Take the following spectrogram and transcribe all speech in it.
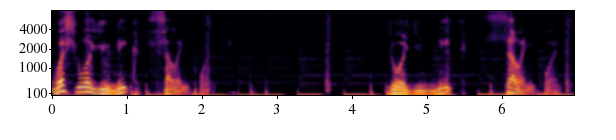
What's your unique selling point? Your unique selling point.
